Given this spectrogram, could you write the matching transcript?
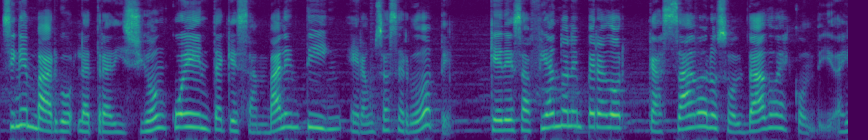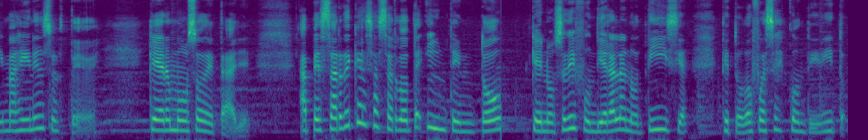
Sin embargo, la tradición cuenta que San Valentín era un sacerdote que desafiando al emperador cazaba a los soldados escondidas. Imagínense ustedes, qué hermoso detalle. A pesar de que el sacerdote intentó que no se difundiera la noticia, que todo fuese escondidito.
